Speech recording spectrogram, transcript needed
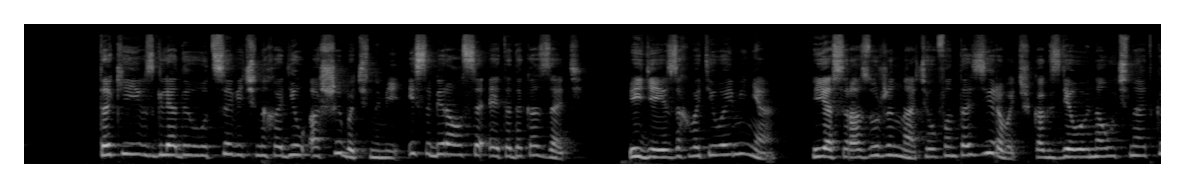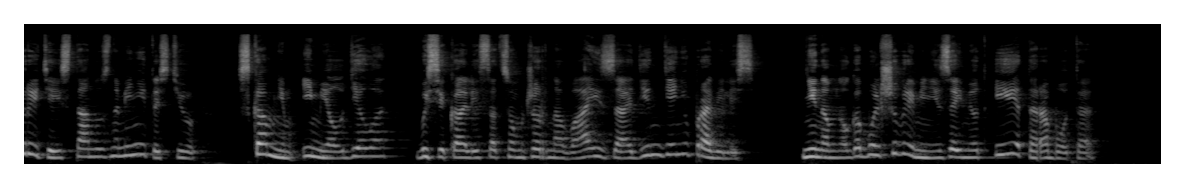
Такие взгляды Луцевич находил ошибочными и собирался это доказать. Идея захватила и меня. Я сразу же начал фантазировать, как сделаю научное открытие и стану знаменитостью. С камнем имел дело, высекали с отцом жернова и за один день управились. Не намного больше времени займет и эта работа.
